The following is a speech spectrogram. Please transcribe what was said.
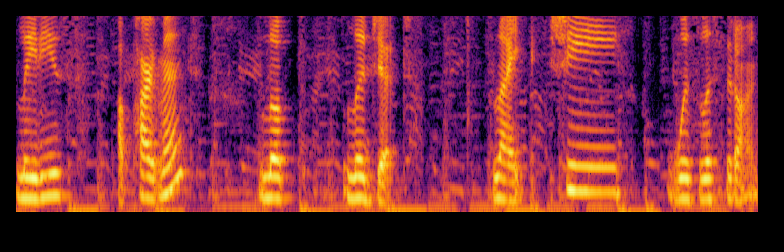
lady's apartment looked legit. Like, she was listed on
